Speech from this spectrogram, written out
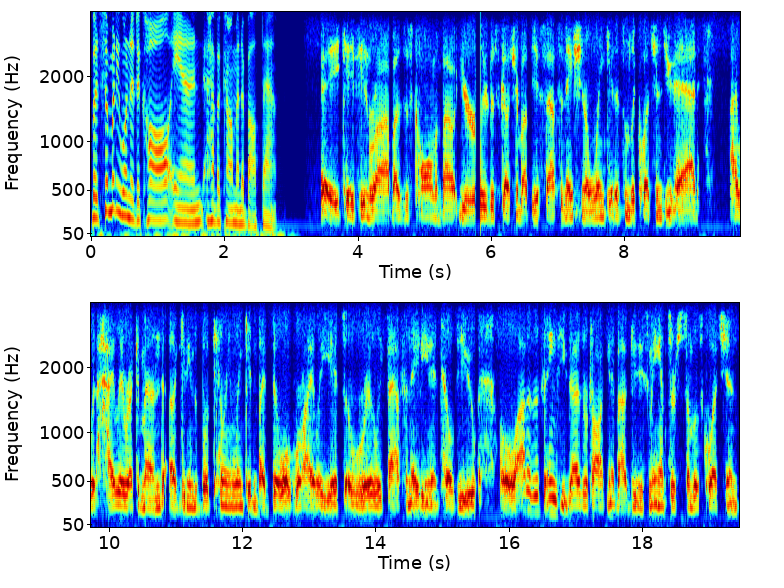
But somebody wanted to call and have a comment about that. Hey, Casey and Rob. I was just calling about your earlier discussion about the assassination of Lincoln and some of the questions you had. I would highly recommend uh, getting the book Killing Lincoln by Bill O'Reilly. It's a really fascinating. It tells you a lot of the things you guys were talking about, gives you some answers to some of those questions.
